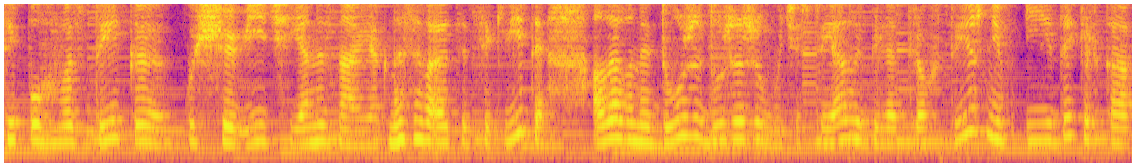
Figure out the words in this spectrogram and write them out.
типу гвоздики, кущові, чи я не знаю, як називаються ці квіти, але вони дуже-дуже живучі. Стояли біля трьох тижнів, і декілька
